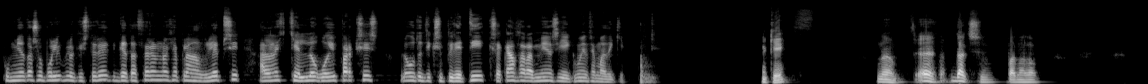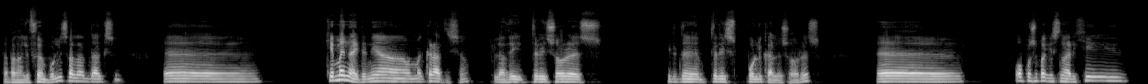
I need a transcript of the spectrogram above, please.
που μια τόσο πολύπλοκη ιστορία την καταφέρανε όχι απλά να δουλέψει, αλλά να έχει και λόγο ύπαρξης, λόγω του ότι εξυπηρετεί ξεκάθαρα μια συγκεκριμένη θεματική. Οκ. Ναι. Ε, εντάξει. Επαναλα... Θα επαναληφθώ εν πολλοίς, αλλά εντάξει. Ε, και εμένα η ταινία με κράτησε. Δηλαδή, τρεις ώρες ήταν τρεις πολύ καλές ώρες. Ε, Όπως είπα και στην αρχή,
